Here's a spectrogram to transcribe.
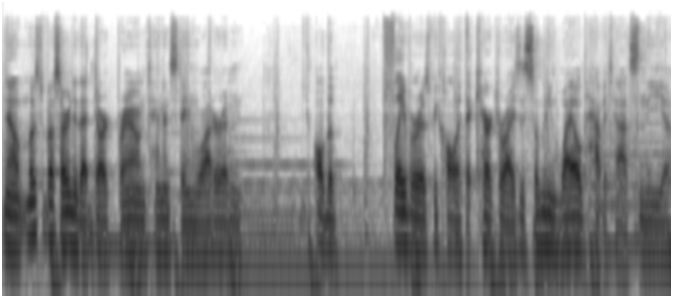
Now, most of us are into that dark brown, tannin stained water and all the flavor, as we call it, that characterizes so many wild habitats in the uh,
